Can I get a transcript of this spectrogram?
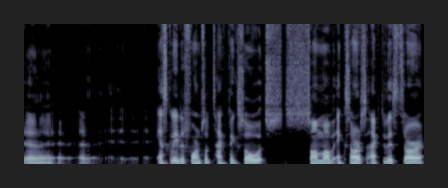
uh, uh, escalated forms of tactics. So some of XR's activists are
